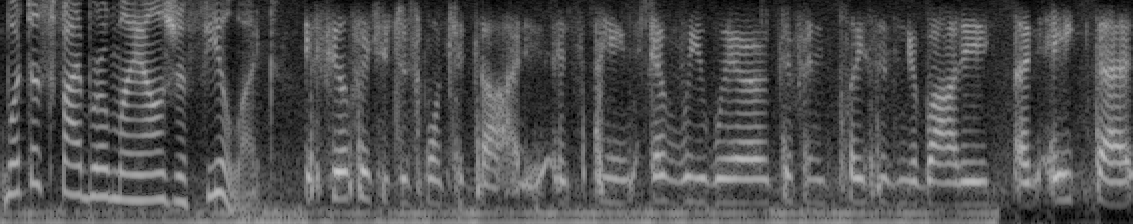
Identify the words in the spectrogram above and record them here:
What does fibromyalgia feel like? It feels like you just want to die. It's pain everywhere, different places in your body, an ache that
